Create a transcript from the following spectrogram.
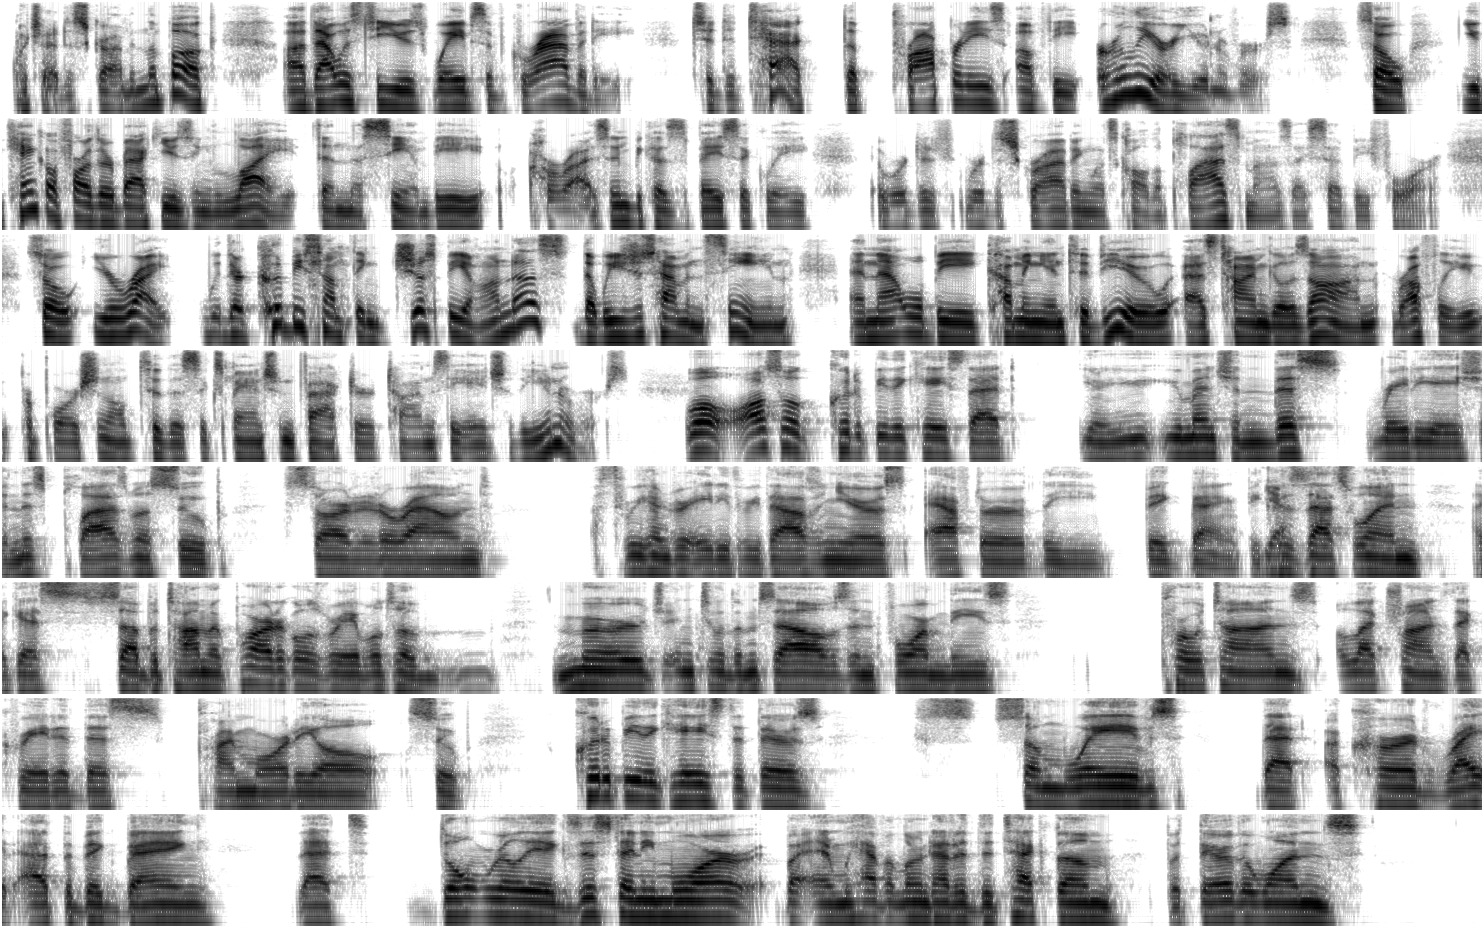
which I describe in the book, uh, that was to use waves of gravity to detect the properties of the earlier universe. So you can't go farther back using light than the CMB horizon because basically we're, de- we're describing what's called a plasma, as I said before. So you're right. There could be something just beyond us that we just haven't seen, and that will be coming into view as time goes on, roughly proportional to this expansion factor times the age of the universe. Well, also, could it be the case that you know you, you mentioned this radiation, this plasma soup started around 383,000 years after the Big Bang, because Yes. that's when I guess subatomic particles were able to merge into themselves and form these protons, electrons that created this primordial soup. Could it be the case that there's some waves that occurred right at the Big Bang that don't really exist anymore, but and we haven't learned how to detect them, but they're the ones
